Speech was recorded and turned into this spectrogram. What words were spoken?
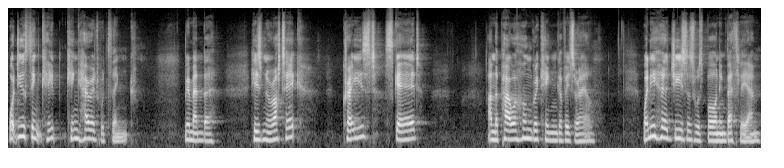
What do you think King Herod would think? Remember, he's neurotic, crazed, scared, and the power hungry king of Israel. When he heard Jesus was born in Bethlehem,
